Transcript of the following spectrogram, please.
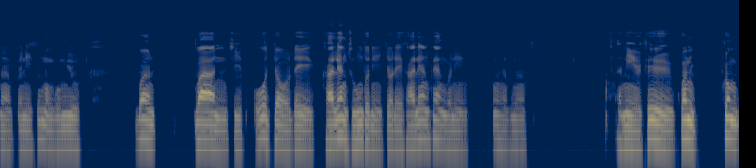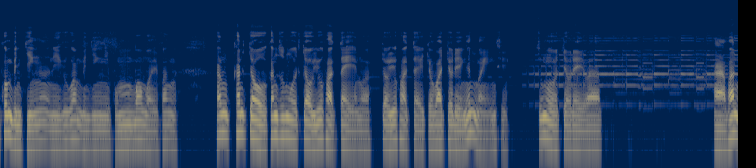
นะครับอันนี้คือหม้องผมอยู่บ่ว่าอั่นสิโอ้เจ้าได้ค่าแรงสูงตัวนี้ เจ้าได้ค่าแรงแพงกว่านี้นะครับเนาะ อันนี้คือความความความเป็นจริงนะอันนี้คือความเป็นจริงนี่ผมเว้าให้ฟังคันคันเจ้าคันสมมุติเจ้าอยู่ภาคใต้แม่นบ่เจ้าอยู่ภาคใต้เจ้าว่าเจ้าได้เงินน้อยจังซี่สมมติว่าเจ้าได้ว่า5,000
